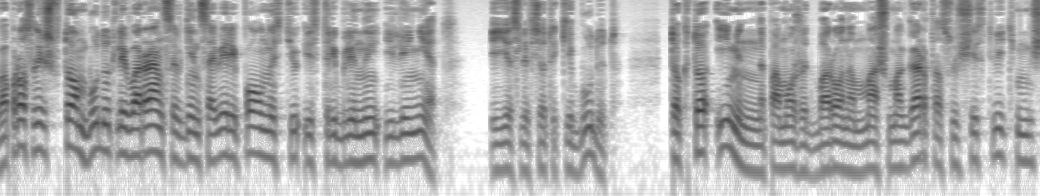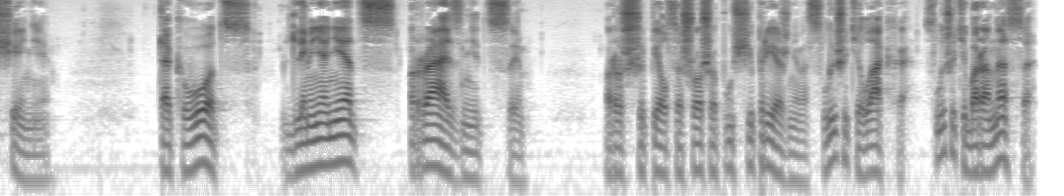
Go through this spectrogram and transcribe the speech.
Вопрос лишь в том, будут ли варанцы в Генсавере полностью истреблены или нет. И если все-таки будут, то кто именно поможет баронам Машмагард осуществить мщение? Так вот, для меня нет разницы. Расшипелся Шоша пуще прежнего. Слышите, Лакха? Слышите, баронесса?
